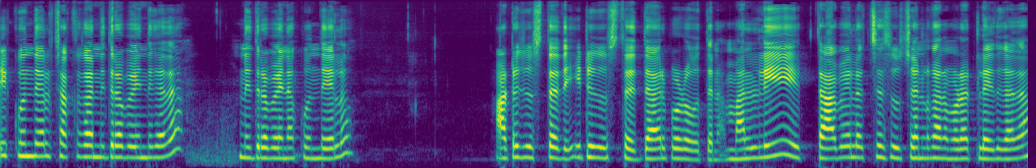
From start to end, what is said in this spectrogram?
ఈ కుందేలు చక్కగా నిద్రపోయింది కదా? నిద్రపోయిన కుందేలు అటు చూస్తుంది ఇటు చూస్తుంది దారి పొడవుతున్న. మళ్ళీ తాబేలు వచ్చే సూచనలు కనబడట్లేదు కదా?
